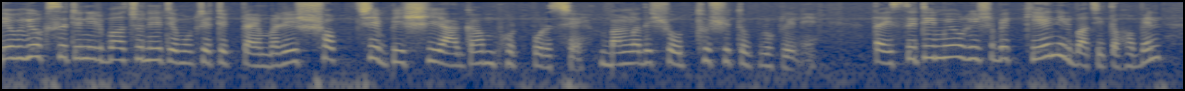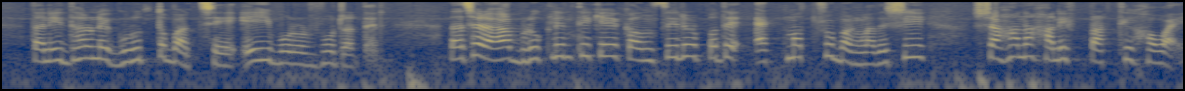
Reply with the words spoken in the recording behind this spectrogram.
নিউ ইয়র্ক সিটি নির্বাচনে ডেমোক্রেটিক প্রাইমারির সবচেয়ে বেশি আগাম ভোট পড়েছে বাংলাদেশে অধ্যুষিত ব্রুকলিনে তাই সিটি মেয়র হিসেবে কে নির্বাচিত হবেন তা নির্ধারণে গুরুত্ব বাড়ছে এই বড়োর ভোটারদের। তাছাড়া ব্রুকলিন থেকে কাউন্সিলর পদে একমাত্র বাংলাদেশি শাহানা হানিফ প্রার্থী হওয়ায়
